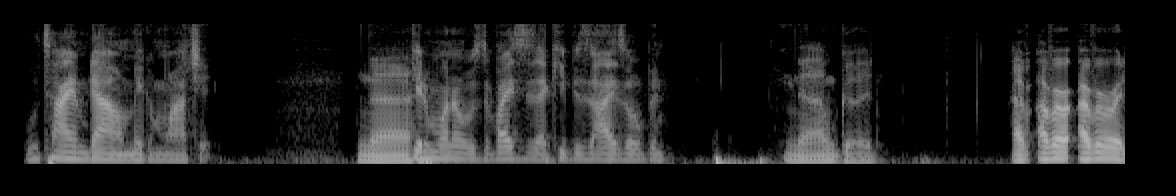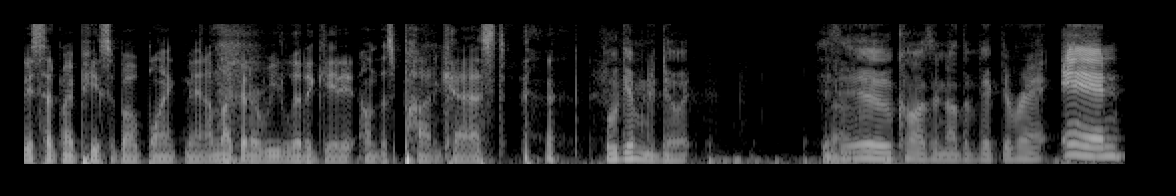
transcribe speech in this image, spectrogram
We'll tie him down, make him watch it. Nah, Get him one of those devices that keep his eyes open. nah, I'm good. I've, I've I've already said my piece about Blank Man. I'm not gonna relitigate it on this podcast. We'll get him to do it. It'll cause another Victor rant. And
